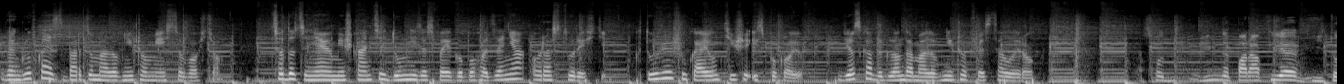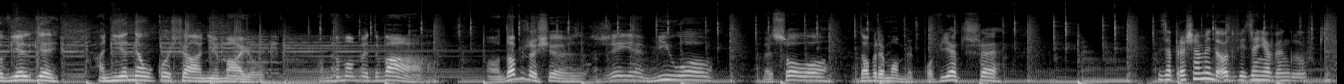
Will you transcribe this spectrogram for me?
Węglówka jest bardzo malowniczą miejscowością, co doceniają mieszkańcy dumni ze swojego pochodzenia oraz turyści, którzy szukają ciszy i spokoju. Wioska wygląda malowniczo przez cały rok. Są inne parafie i to wielkie, ani jednego kościoła nie mają. A my mamy dwa. No, dobrze się żyje, miło, wesoło, dobre mamy powietrze. Zapraszamy do odwiedzenia Węglówki.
